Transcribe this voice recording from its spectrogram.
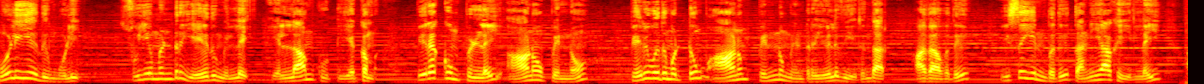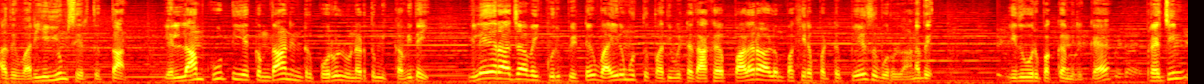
மொழியேது மொழி? சுயமென்று ஏதும் இல்லை எல்லாம் கூட்டியக்கம் பிறக்கும் பிள்ளை ஆணோ பெண்ணோ? பெறுவது மட்டும் ஆணும் பெண்ணும் என்று எழுதியிருந்தார். அதாவது இசை என்பது தனியாக இல்லை அது வரியையும் சேர்த்துத்தான். எல்லாம் கூட்டியக்கம்தான் என்று பொருள் உணர்த்தும் இக்கவிதை. இளையராஜாவை குறிப்பிட்டு வைரமுத்து பதிவிட்டதாக பலராலும் பகிரப்பட்டு பேசுபொருளானது. இது ஒரு பக்கம் இருக்க பிரஜின்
